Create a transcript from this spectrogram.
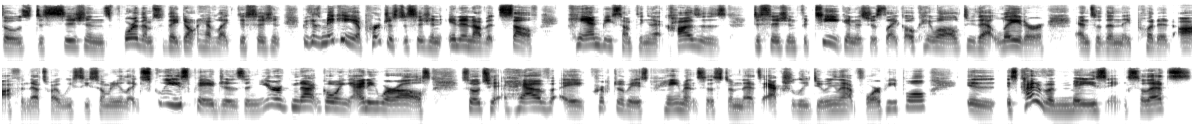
those decisions for them so they don't have like decision because making a purchase decision in and of itself can be something that causes decision fatigue and it's just like okay well I'll do that later. And so then they put it off and that's why we see so many like squeeze pages and you're not going anywhere else. So to have a crypto based payment system that's actually doing that for people is is kind of amazing. So that's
